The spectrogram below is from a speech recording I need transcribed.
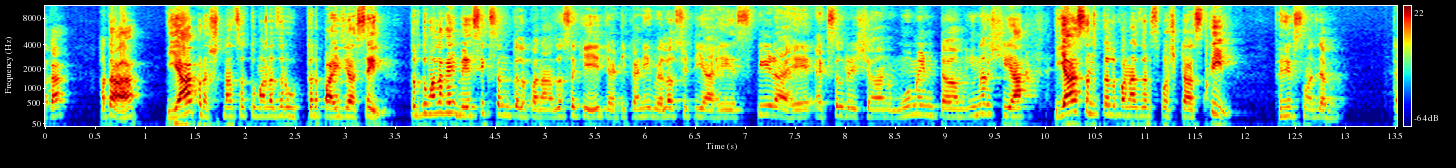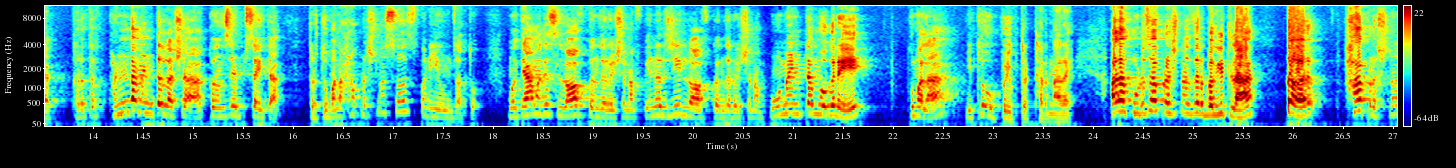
का? आता या प्रश्नाचं तुम्हाला जर उत्तर पाहिजे असेल तर तुम्हाला काही बेसिक संकल्पना जसं की त्या ठिकाणी वेलॉसिटी आहे स्पीड आहे एक्सेलरेशन मोमेंटम इनर्शिया या संकल्पना जर स्पष्ट असतील फिजिक्स मधल्या त्या खरं तर फंडामेंटल अशा कॉन्सेप्ट येतात तर तुम्हाला हा प्रश्न सहजपणे येऊन जातो. मग त्यामध्येच law of conservation of energy law of conservation of momentum वगैरे तुम्हाला इथं उपयुक्त ठरणार आहे. आता पुढचा प्रश्न जर बघितला तर हा प्रश्न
